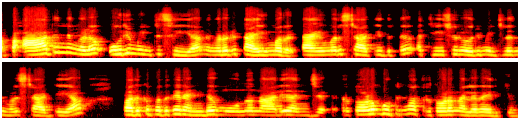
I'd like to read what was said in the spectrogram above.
അപ്പൊ ആദ്യം നിങ്ങൾ ഒരു മിനിറ്റ് ചെയ്യുക. നിങ്ങളുടെ ഒരു ടൈമർ ടൈമർ സ്റ്റാർട്ട് ചെയ്തിട്ട് അറ്റ്ലീസ്റ്റ് ഒരു ഒരു മിനിറ്റിൽ നിങ്ങൾ സ്റ്റാർട്ട് ചെയ്യുക. പതുക്കെ പതുക്കെ രണ്ട് മൂന്ന് നാല് അഞ്ച്. എത്രത്തോളം കൂട്ടുന്നു അത്രത്തോളം നല്ലതായിരിക്കും.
